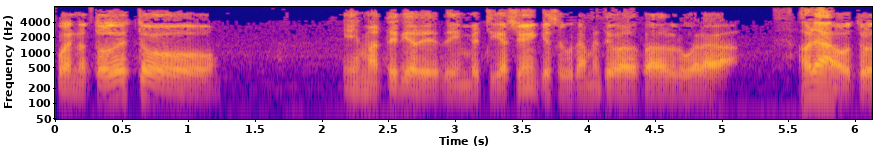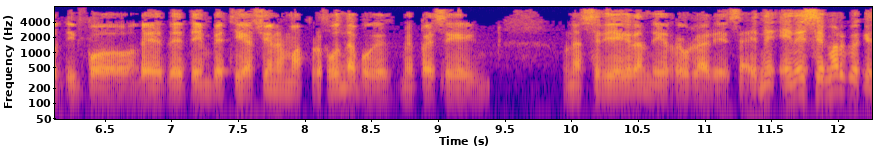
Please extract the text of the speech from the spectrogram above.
Bueno, todo esto es materia de, investigación y que seguramente va a dar lugar a, Ahora, a otro tipo de, de, investigaciones más profundas, porque me parece que hay una serie de grandes irregularidades. En, ese marco es que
